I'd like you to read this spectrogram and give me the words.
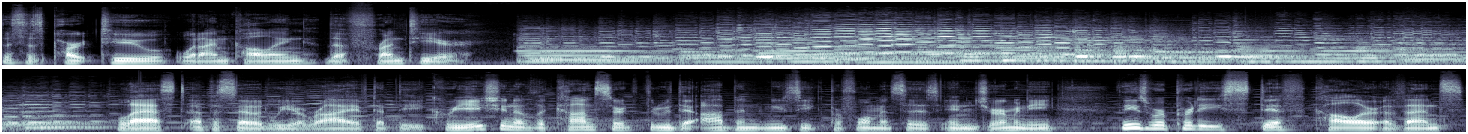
This is part two, what I'm calling the frontier. Last episode, we arrived at the creation of the concert through the Abendmusik performances in Germany. These were pretty stiff collar events.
